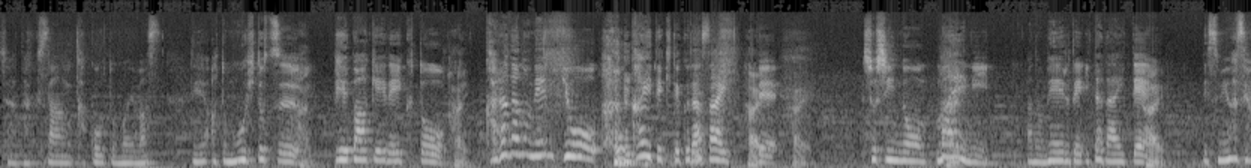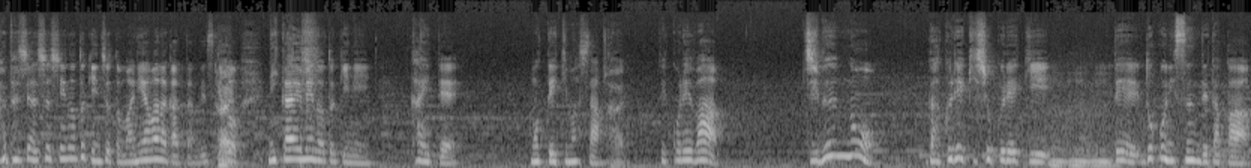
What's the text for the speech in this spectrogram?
じゃあたくさん書こうと思います。であともう一つ、はい、ペーパー系でいくと、はい、体の年表を書いてきてくださいって、初診の前に、あのメールでいただいて、ですみません。私は初診の時にちょっと間に合わなかったんですけど、はい、2回目の時に書いて持っていきました、でこれは自分の学歴職歴でどこに住んでたか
